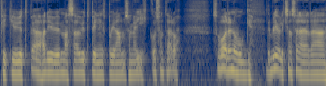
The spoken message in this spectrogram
fick ju ut, jag hade ju massa utbildningsprogram som jag gick och sånt där då. Så var det nog, det blev liksom sådär eh,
